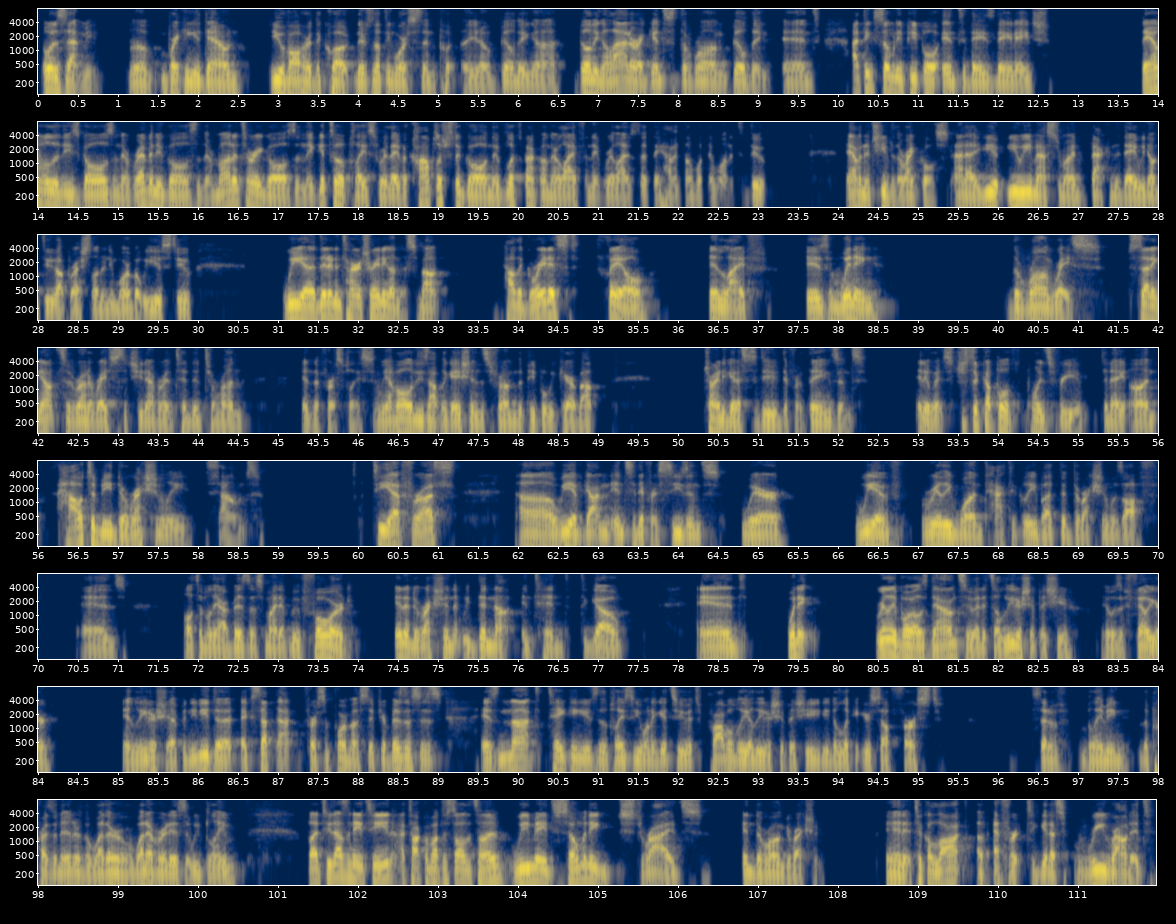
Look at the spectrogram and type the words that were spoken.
What does that mean? Well, breaking it down, you've all heard the quote: "There's nothing worse than put uh, you know building a building a ladder against the wrong building." And I think so many people in today's day and age they have all of these goals and their revenue goals and their monetary goals and they get to a place where they've accomplished the goal and they've looked back on their life and they've realized that they haven't done what they wanted to do they haven't achieved the right goals. At a UE mastermind back in the day, we don't do upper echelon anymore, but we used to. We uh, did an entire training on this about how the greatest fail in life is winning the wrong race, setting out to run a race that you never intended to run in the first place. And we have all of these obligations from the people we care about trying to get us to do different things and anyways, just a couple of points for you today on how to be directionally sound. TF for us, uh, we have gotten into different seasons where we have really won tactically, but the direction was off. And ultimately, our business might have moved forward in a direction that we did not intend to go. And when it really boils down to it, it's a leadership issue. It was a failure in leadership, and you need to accept that first and foremost. If your business is is not taking you to the place you want to get to, it's probably a leadership issue. You need to look at yourself first instead of blaming the president or the weather or whatever it is that we blame. But 2018, I talk about this all the time. We made so many strides in the wrong direction. And it took a lot of effort to get us rerouted.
